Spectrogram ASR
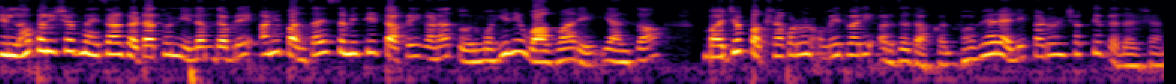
जिल्हा परिषद म्हैसाळ गटातून नीलम दबडे आणि पंचायत समिती टाकळी गणातून मोहिनी वाघमारे यांचा भाजप पक्षाकडून उमेदवारी अर्ज दाखल. भव्य रॅली काढून शक्ती प्रदर्शन.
